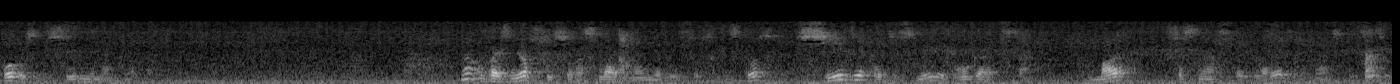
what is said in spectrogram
по вознесению на небо. Ну, вознесшийся во славе на небо Иисус Христос, седя одесную Бога Отца. Марк, 16 глава, 19 стих.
